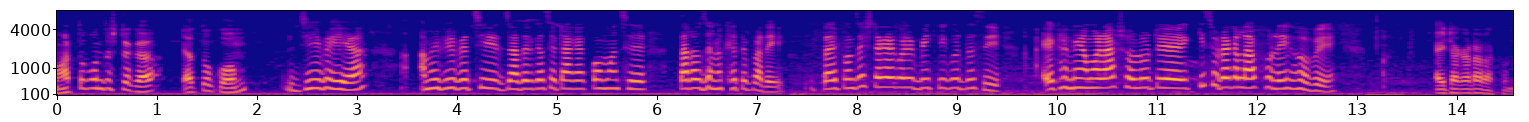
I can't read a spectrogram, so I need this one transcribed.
মার তো পঞ্চাশ টাকা এত কম? জি ভাইয়া আমি ভেবেছি যাদের কাছে টাকা কম আছে তারাও যেন খেতে পারে। তাই পঞ্চাশ টাকা করে বিক্রি করতেছি। এখানে আমার আসল ওটে কিছু টাকা লাভ হলেই হবে। এই টাকাটা রাখুন।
